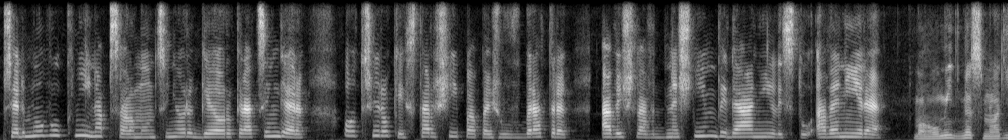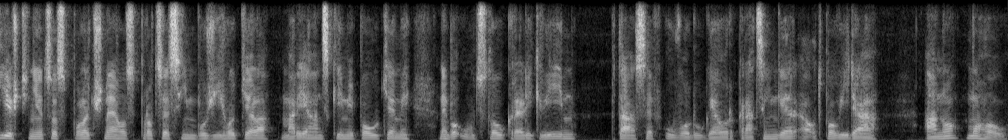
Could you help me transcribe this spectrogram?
Předmluvu k ní napsal monsignor Georg Ratzinger, o tři roky starší papežův bratr, a vyšla v dnešním vydání listu Avenire. Mohou mít dnes mladí ještě něco společného s procesím božího těla, mariánskými poutěmi nebo úctou k relikvím? Ptá se v úvodu Georg Ratzinger a odpovídá, ano, mohou.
